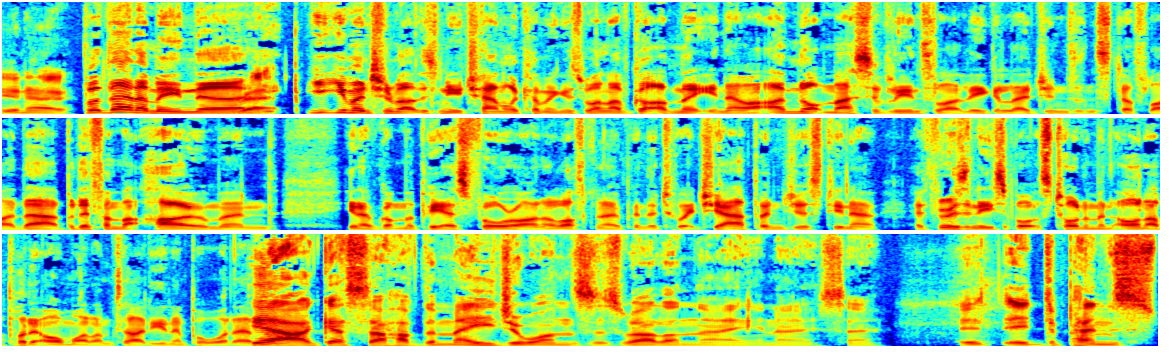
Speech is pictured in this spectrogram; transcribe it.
you know. But then, I mean, uh, you, you, mentioned about this new channel coming as well. I've got to admit, you know, I'm not massively into like League of Legends and stuff like that. But if I'm at home and you know I've got my PS4 on, I'll often open the Twitch app and just you know, if there is an esports tournament on, I'll put it on while I'm tidying up or whatever. Yeah, I guess I'll have the major ones as well on there. You know, so it it depends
